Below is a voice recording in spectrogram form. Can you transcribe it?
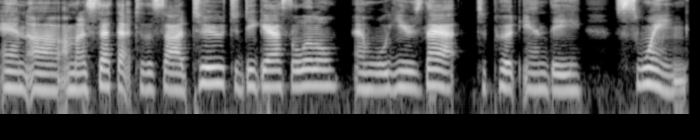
And uh, I'm going to set that to the side too to degas a little. And we'll use that to put in the swing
